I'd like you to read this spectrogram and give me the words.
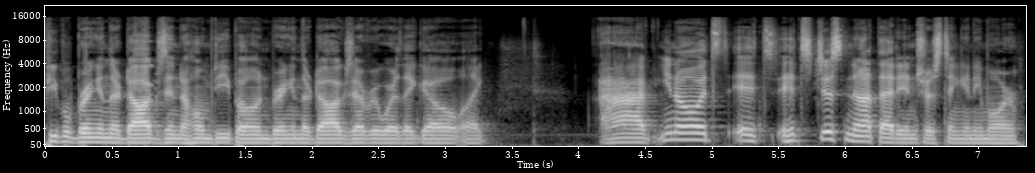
people bringing their dogs into Home Depot and bringing their dogs everywhere they go. Like, uh, you know, it's it's it's just not that interesting anymore.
